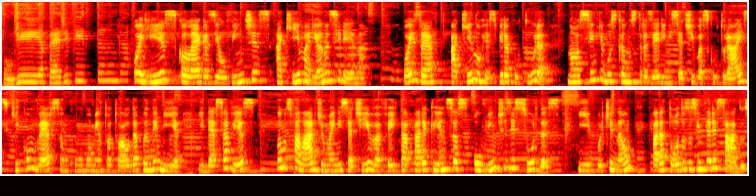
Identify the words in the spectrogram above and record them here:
Bom dia, pé de pitanga. Oi, Liz, colegas e ouvintes. Aqui Mariana Sirena. Pois é, aqui no Respira Cultura, nós sempre buscamos trazer iniciativas culturais que conversam com o momento atual da pandemia e dessa vez Vamos falar de uma iniciativa feita para crianças ouvintes e surdas e, por que não, para todos os interessados.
